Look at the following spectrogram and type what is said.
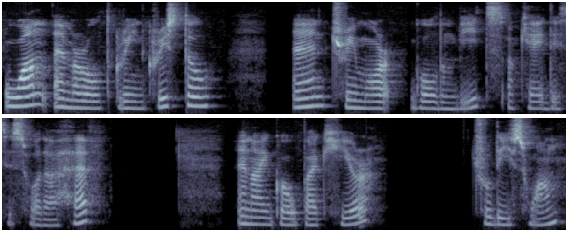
one emerald green crystal and three more golden beads. Okay this is what I have. And I go back here through this one.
